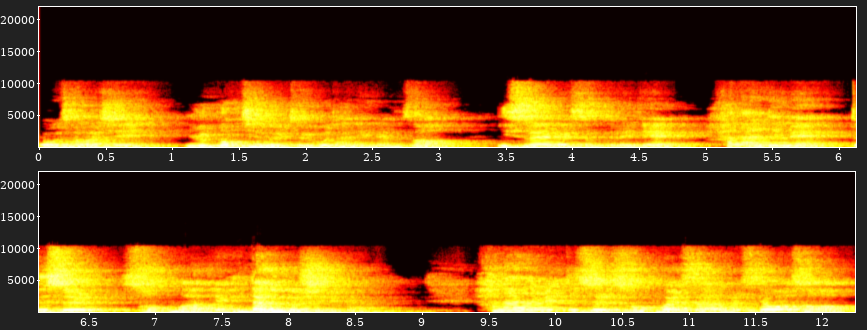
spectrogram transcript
여호사밧이 율법책을 들고 다니면서 이스라엘 백성들에게 하나님의 뜻을 선포하게 했다는 것입니다. 하나님의 뜻을 선포할 사람을 세워서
